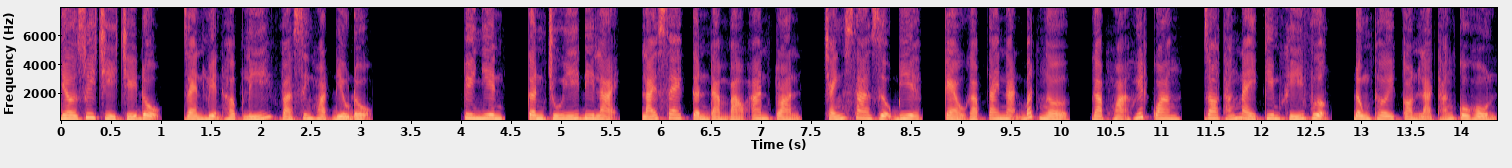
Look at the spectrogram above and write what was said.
nhờ duy trì chế độ, rèn luyện hợp lý và sinh hoạt điều độ. Tuy nhiên, cần chú ý đi lại, lái xe cần đảm bảo an toàn, tránh xa rượu bia, kẻo gặp tai nạn bất ngờ, gặp họa huyết quang, do tháng này kim khí vượng, đồng thời còn là tháng cô hồn.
